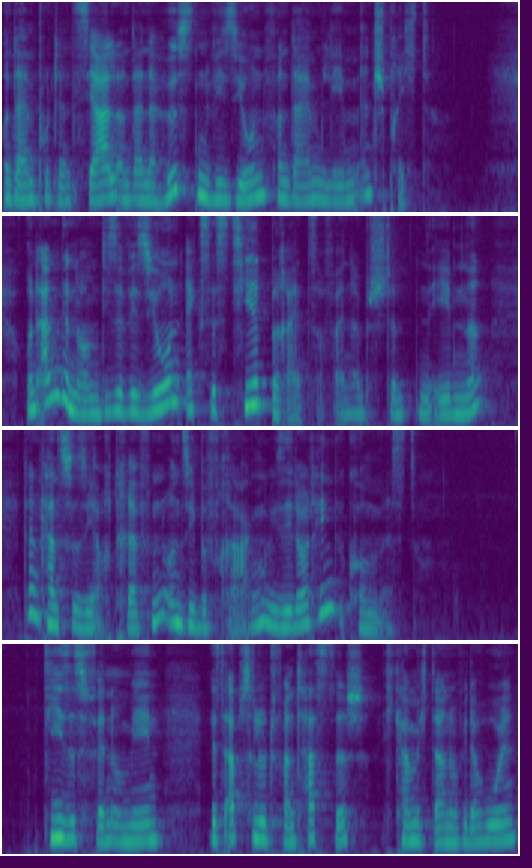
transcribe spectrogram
und deinem Potenzial und deiner höchsten Vision von deinem Leben entspricht. Und angenommen, diese Vision existiert bereits auf einer bestimmten Ebene, dann kannst du sie auch treffen und sie befragen, wie sie dorthin gekommen ist. Dieses Phänomen ist absolut fantastisch. Ich kann mich da nur wiederholen.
